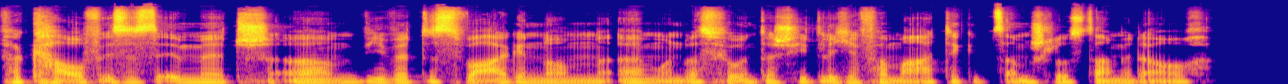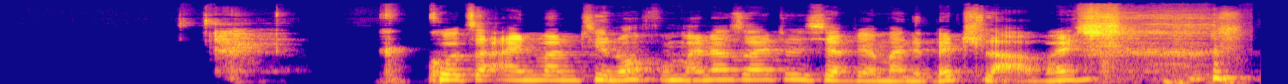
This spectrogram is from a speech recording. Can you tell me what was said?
Verkauf, ist es Image, ähm, wie wird das wahrgenommen ähm, und was für unterschiedliche Formate gibt es am Schluss damit auch? Kurzer Einwand hier noch von meiner Seite. Ich habe ja meine Bachelorarbeit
